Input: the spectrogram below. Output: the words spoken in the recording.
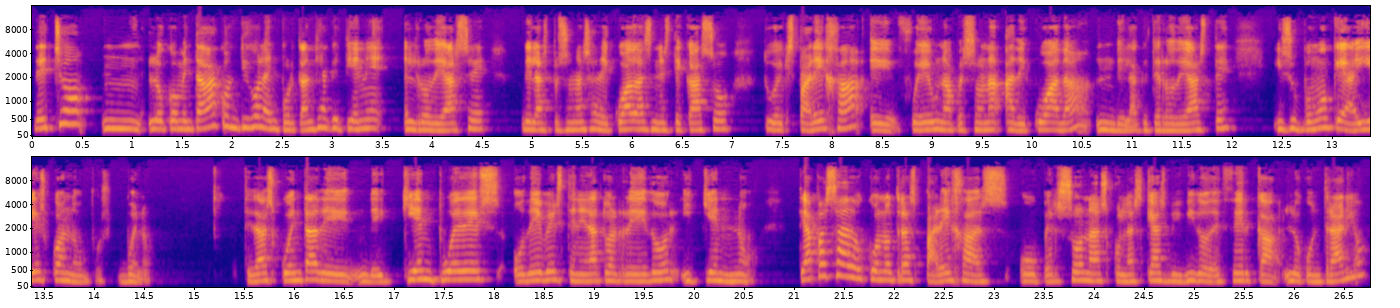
De hecho, mm, lo comentaba contigo la importancia que tiene el rodearse de las personas adecuadas. En este caso, tu expareja eh, fue una persona adecuada mm, de la que te rodeaste y supongo que ahí es cuando, pues bueno, te das cuenta de, de quién puedes o debes tener a tu alrededor y quién no. ¿Te ha pasado con otras parejas o personas con las que has vivido de cerca lo contrario?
